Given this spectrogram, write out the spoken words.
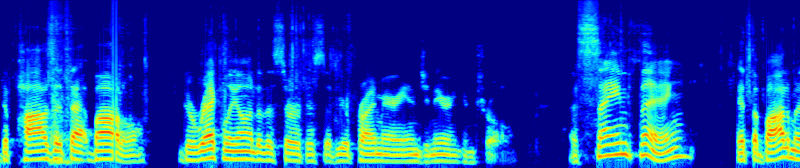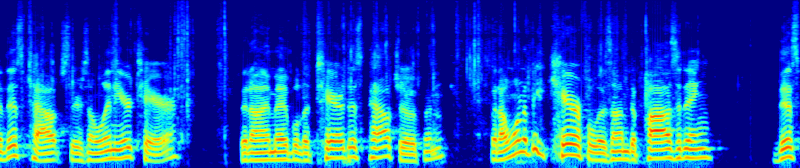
deposit that bottle directly onto the surface of your primary engineering control. The same thing at the bottom of this pouch, there's a linear tear that I'm able to tear this pouch open. But I want to be careful as I'm depositing this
